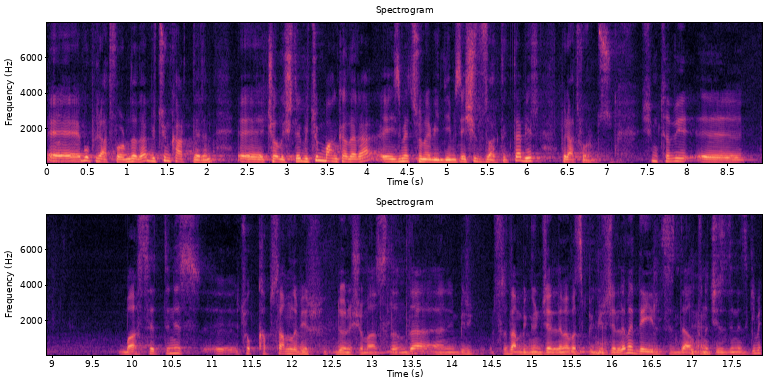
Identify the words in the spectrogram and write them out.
e, bu platformda da bütün kartların e, çalıştığı, bütün bankalara e, hizmet sunabildiğimiz eşit uzaklıkta bir platformuz. Şimdi tabii e, bahsettiğiniz e, çok kapsamlı bir dönüşüm aslında. Yani bir sıradan bir güncelleme, basit bir güncelleme değil sizin de altını çizdiğiniz gibi.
